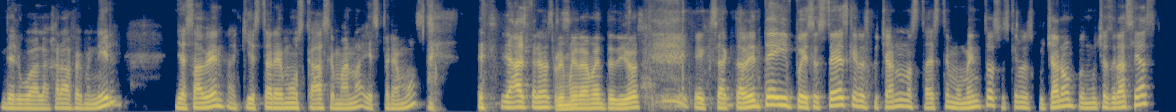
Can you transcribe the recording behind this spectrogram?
del Guadalajara Femenil. Ya saben, aquí estaremos cada semana y esperemos. ya esperemos. Primeramente Dios. Exactamente. Y pues ustedes que nos escucharon hasta este momento, si es que nos escucharon, pues muchas gracias.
